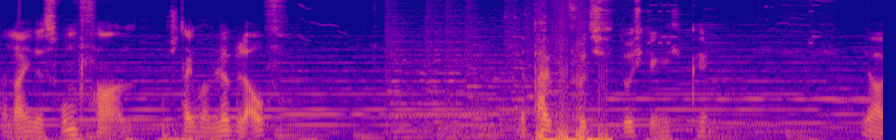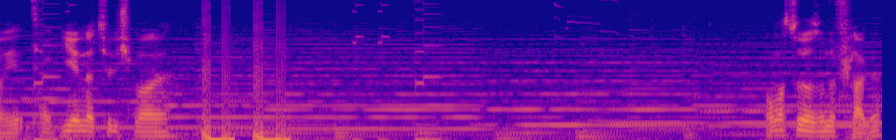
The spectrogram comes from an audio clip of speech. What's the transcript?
allein das Rumfahren steigen wir im Level auf. Der fühlt sich durchgängig, okay. Ja, wir interagieren natürlich mal. Warum hast du da so eine Flagge?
